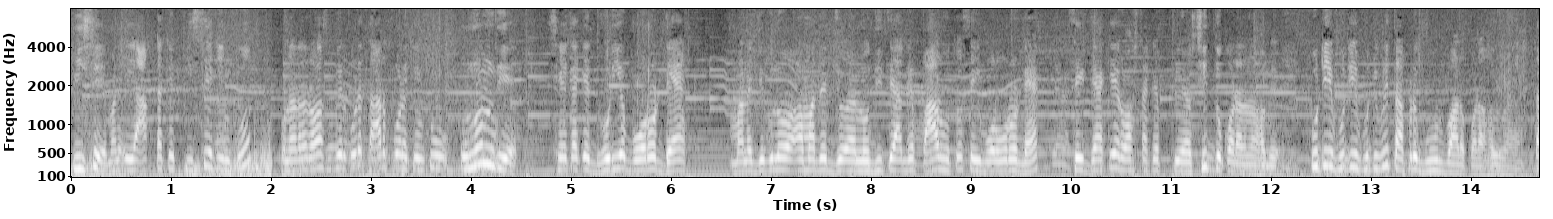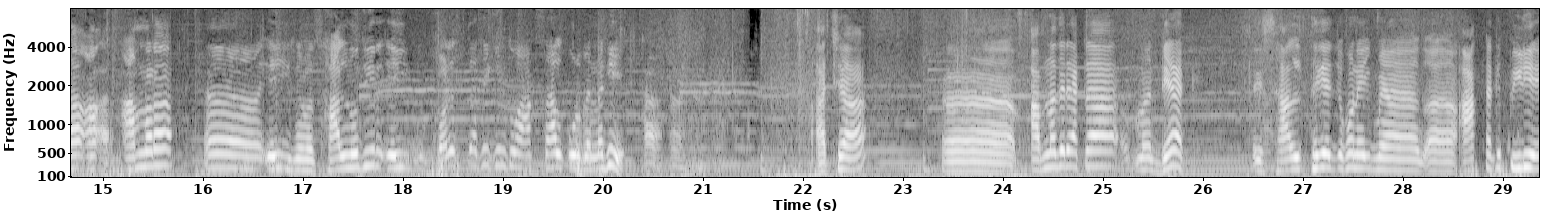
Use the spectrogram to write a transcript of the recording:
পিষে মানে এই আখটাকে পিষে কিন্তু ওনারা রস বের করে, তারপরে কিন্তু উনুন দিয়ে সেটাকে ধরিয়ে বড় ড্যাক মানে যেগুলো আমাদের নদীতে আগে পার হতো সেই বড় বড় ড্যাক সেই ড্যাকে রসটাকে সিদ্ধ করানো হবে। ফুটিয়ে ফুটিয়ে ফুটিয়ে ফুটিয়ে তারপরে গুড় বার করা হবে। তা আপনারা এই শাল নদীর এই ফরেস্টটাতে কিন্তু আখ শাল করবেন নাকি? হ্যাঁ হ্যাঁ হ্যাঁ। আচ্ছা আপনাদের একটা ড্যাক এই শাল থেকে যখন এই আখটাকে পিড়িয়ে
